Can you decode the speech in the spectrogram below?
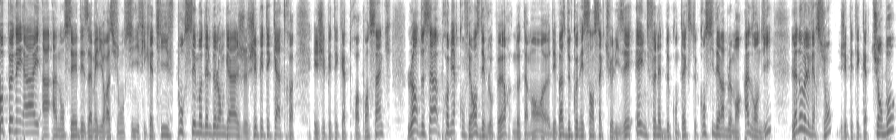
OpenAI a annoncé des améliorations significatives pour ses modèles de langage GPT-4 et GPT-4 3.5 lors de sa première conférence développeur, notamment euh, des bases de connaissances actualisées et une fenêtre de contexte considérablement agrandie. La nouvelle version, GPT-4 Turbo,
